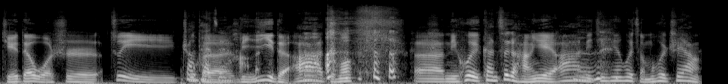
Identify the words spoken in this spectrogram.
觉得我是最不可理喻的啊！怎么，呃，你会干这个行业啊？你今天会怎么会这样？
